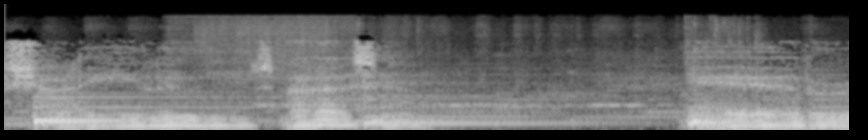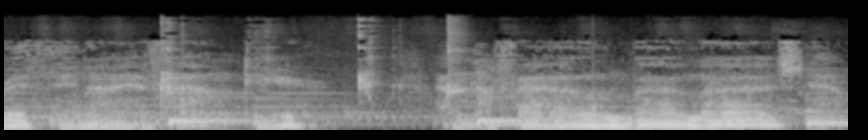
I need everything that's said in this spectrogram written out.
Surely lose myself. Everything I have found here, I've not found by myself.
